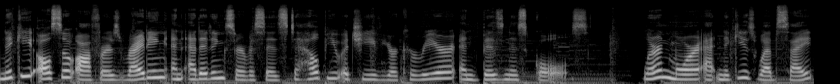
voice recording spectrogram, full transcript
Nikki also offers writing and editing services to help you achieve your career and business goals. Learn more at Nikki's website,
